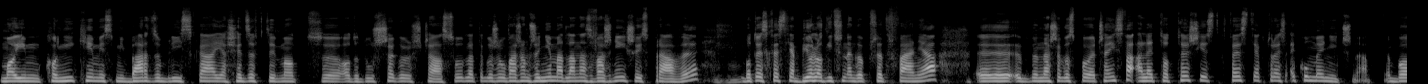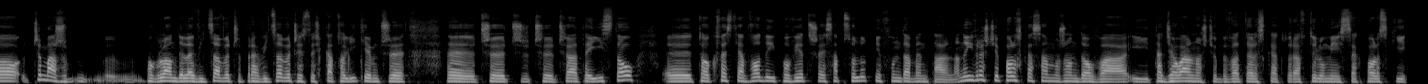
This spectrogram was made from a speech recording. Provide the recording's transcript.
moim konikiem, jest mi bardzo bliska. Ja siedzę w tym od, od dłuższego już czasu, dlatego że uważam, że nie ma dla nas ważniejszej sprawy, mhm. bo to jest kwestia biologicznego przetrwania y, naszego społeczeństwa, ale to też jest kwestia, która jest ekumeniczna, bo czy masz y, poglądy lewicowe czy prawicowe, czy jesteś katolikiem, czy, y, czy, czy, czy, czy ateistą, y, to kwestia wody i powietrza jest absolutnie fundamentalna. No i wreszcie Polska samorządowa i ta działalność obywatelska, która w tylu miejscach Polski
